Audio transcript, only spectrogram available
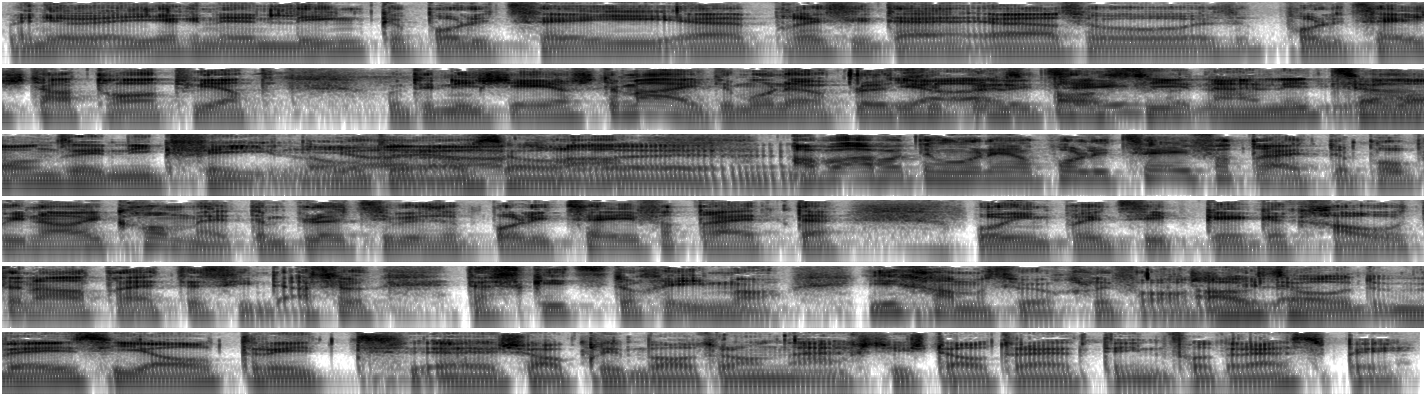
wenn irgendein linker Polizeipräsident, äh, also Polizeistadtrat wird und dann ist 1. Mai, dann muss er plötzlich ja, Polizei... passiert nein, nicht so ja. wahnsinnig viel, oder? Ja, ja, also, äh... aber, aber dann muss er Polizei vertreten. Bobby Neukomm hat dann plötzlich eine Polizei vertreten, die im Prinzip gegen Chaoten antreten sind. Also das gibt es doch immer. Ich kann mir es wirklich vorstellen. Also, wenn sie antritt, äh, Jacqueline Badran, nächste Stadträtin von der SP?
